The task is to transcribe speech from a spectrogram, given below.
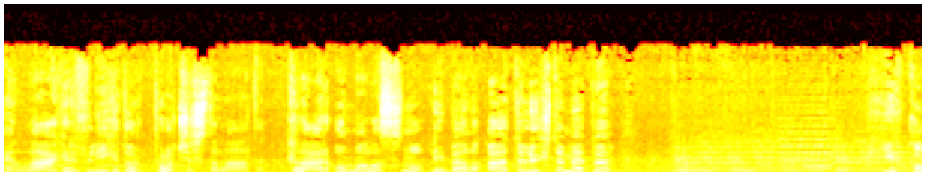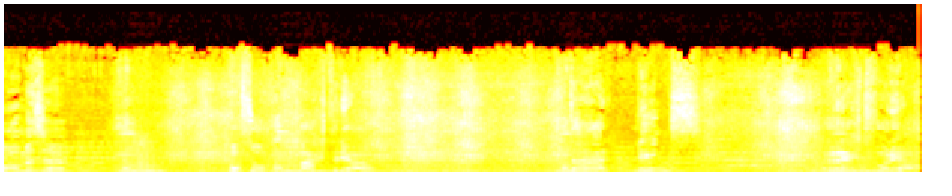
en lager vliegen door protjes te laten. Klaar om alle snotlibellen uit de lucht te meppen? Hier komen ze. Pas op, achter jou. Daar, links. Recht voor jou.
